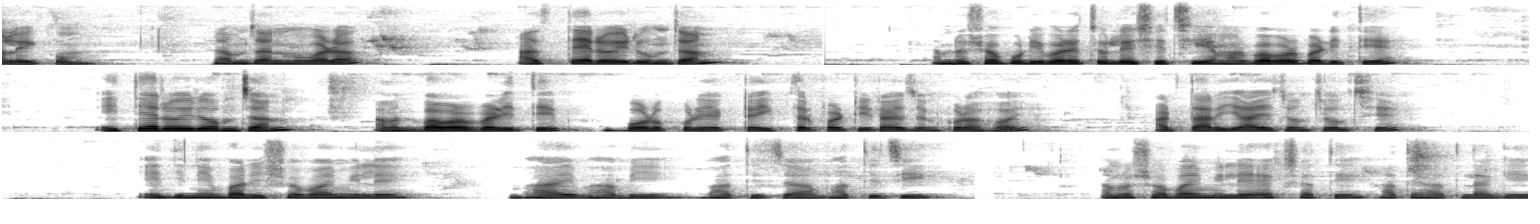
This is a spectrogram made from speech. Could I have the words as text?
আলাইকুম। রমজান মুবারক। আজ তেরোই রমজান। আমরা সপরিবারে চলে এসেছি আমার বাবার বাড়িতে। এই তেরোই রমজান আমার বাবার বাড়িতে বড় করে একটা ইফতার পার্টির আয়োজন করা হয় আর তারই আয়োজন চলছে। এই দিনে বাড়ির সবাই মিলে ভাই, ভাবি, ভাতিজা, ভাতিজি, আমরা সবাই মিলে একসাথে হাতে হাত লাগিয়ে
